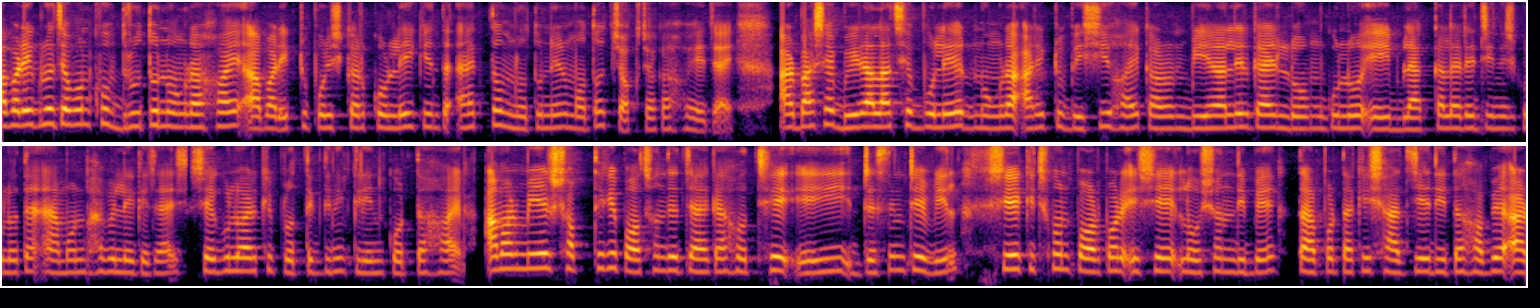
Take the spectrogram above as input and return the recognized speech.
আবার এগুলো যেমন খুব দ্রুত নোংরা হয়, আবার একটু পরিষ্কার করলেই কিন্তু একদম নতুনের মতো চকচকা হয়ে যায়। আর বাসায় বিড়াল আছে বলে নোংরা আরেকটু বেশি হয়, কারণ বিড়ালের গায়ের লোমগুলো এই ব্ল্যাক কালারের জিনিসগুলোতে এমনভাবে লেগে যায়, সেগুলো আর কি প্রত্যেক দিনই ক্লিন করতে হয়। আমার মেয়ের সব থেকে পছন্দের জায়গা হচ্ছে এই ড্রেসিং টেবিল সে কিছুক্ষণ পর পর এসে লোশন দিবে, তারপর তাকে সাজিয়ে দিতে হবে, আর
